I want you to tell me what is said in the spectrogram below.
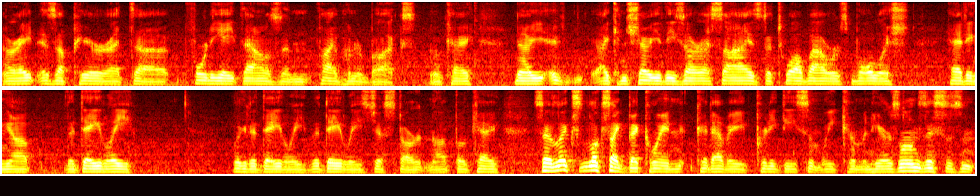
all right, is up here at uh, 48,500 bucks. Okay, now I can show you these RSI's, the 12 hours bullish heading up, the daily Look at the daily. The daily's just starting up, okay? So it looks looks like Bitcoin could have a pretty decent week coming here, as long as this isn't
